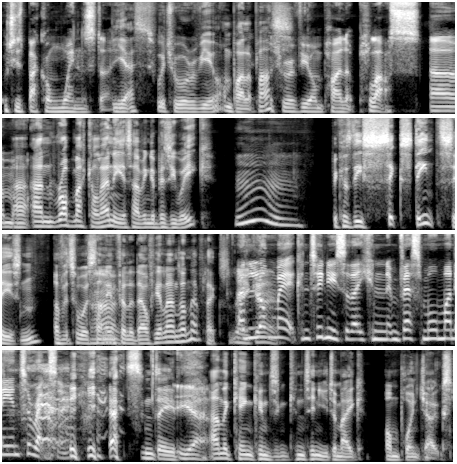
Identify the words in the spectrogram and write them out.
which is back on Wednesday. Yes, which we will review on Pilot Plus. Which we review on Pilot Plus. Um, Uh, and Rob McElhenney is having a busy week Mm. Because the 16th season of It's Always Sunny in Oh. Philadelphia lands on Netflix. there And long go. may it continue so they can invest more money into Wrexham. yes, indeed. Yeah. And the King can continue to make on point jokes.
